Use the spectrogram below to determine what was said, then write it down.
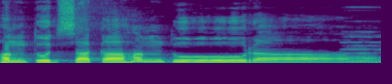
hangtud sa kahangturan.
